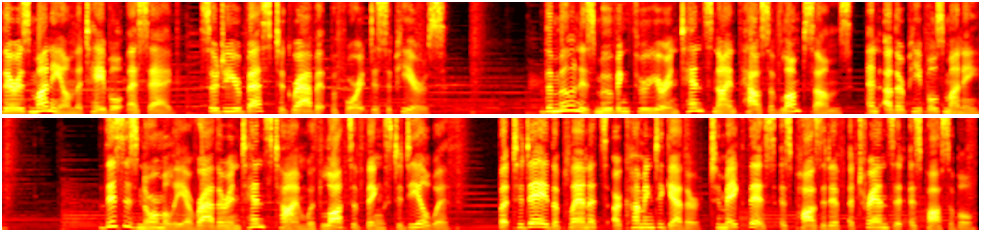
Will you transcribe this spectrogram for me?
There is money on the table as egg, so do your best to grab it before it disappears. The moon is moving through your intense ninth house of lump sums and other people's money. This is normally a rather intense time with lots of things to deal with, but today the planets are coming together to make this as positive a transit as possible.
